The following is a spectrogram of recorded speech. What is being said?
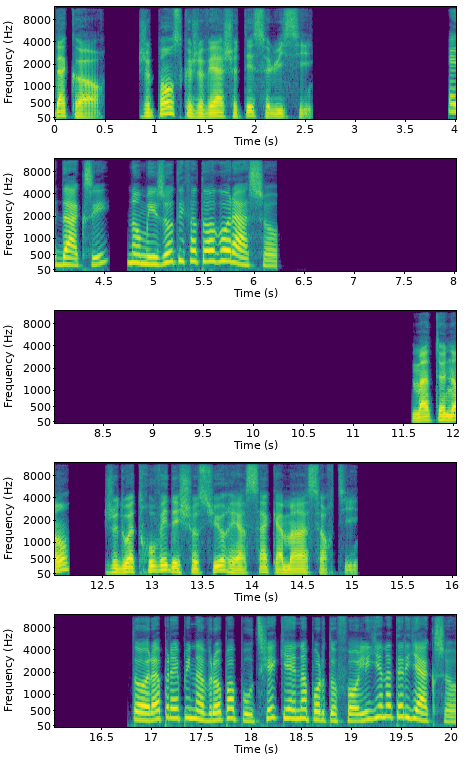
D'accord. Je pense que je vais acheter celui-ci. Εντάξει, νομίζω ότι θα το αγοράσω. Maintenant, je dois trouver des chaussures et un sac à main assorti. Τώρα πρέπει να βρω παπούτσια και ένα πορτοφόλι για να ταιριάξω.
